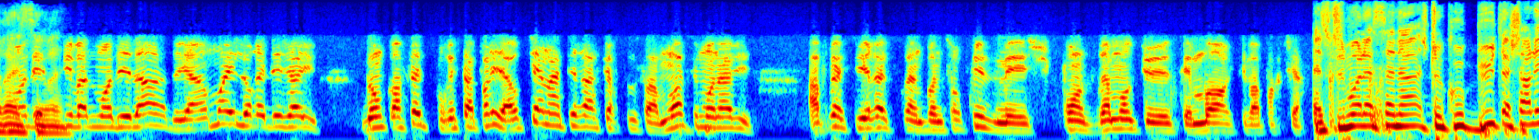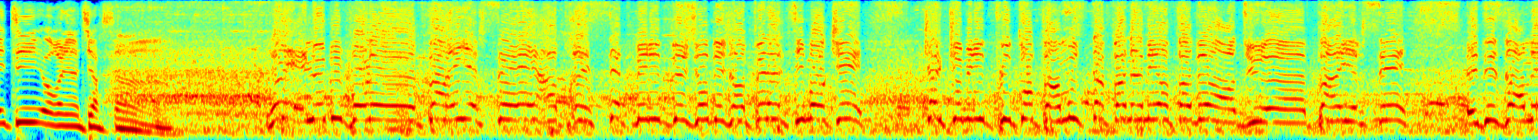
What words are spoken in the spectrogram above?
aurait vrai, demandé ce qu'il va demander là. Il y a un mois, il l'aurait déjà eu. Donc, en fait, pour rester à Paris, il n'y a aucun intérêt à faire tout ça. Moi, c'est mon avis. Après, s'il reste, ce sera une bonne surprise, mais je pense vraiment que c'est mort qu'il va partir. Excuse-moi Lassana, je te coupe. But à Charletti, Aurélien Tiersin. Ouais, le but pour le Paris FC après 7 minutes de jeu déjà un penalty manqué quelques minutes plus tôt par Moustapha Namé en faveur du euh, Paris FC et désormais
